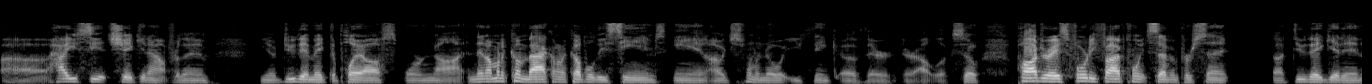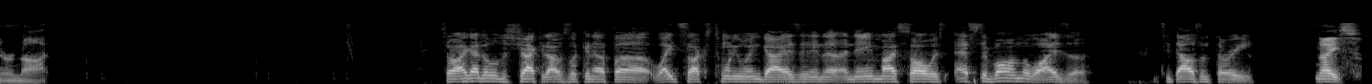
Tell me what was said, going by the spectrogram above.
uh, how you see it shaking out for them. You know, do they make the playoffs or not? And then I'm gonna come back on a couple of these teams and I just want to know what you think of their, their outlook. So Padres, 45.7%. Uh, do they get in or not? So I got a little distracted. I was looking up uh, White Sox 20 win guys, and uh, a name I saw was Esteban Loaiza, 2003. Nice.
